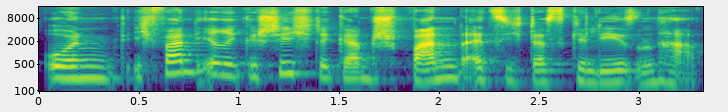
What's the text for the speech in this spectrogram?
Und ich fand ihre Geschichte ganz spannend, als ich das gelesen habe.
